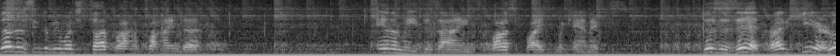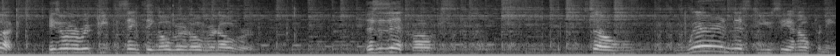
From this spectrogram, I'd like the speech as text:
Doesn't seem to be much thought behind the enemy designs, boss fight mechanics. This is it, right here, look. He's going to repeat the same thing over and over and over. This is it, folks. So, where in this do you see an opening?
